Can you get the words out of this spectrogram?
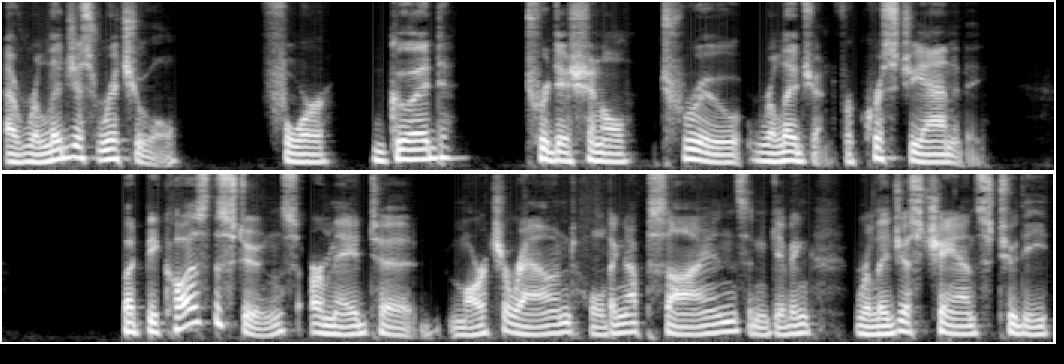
a religious ritual for good traditional true religion, for Christianity. But because the students are made to march around holding up signs and giving religious chants to the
